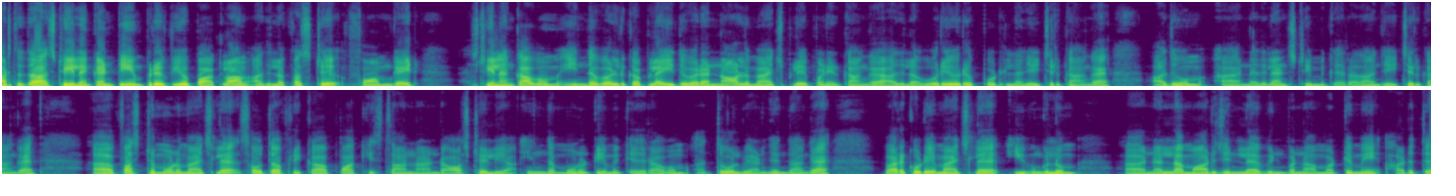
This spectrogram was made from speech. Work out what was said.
அடுத்ததாக ஸ்ரீலங்கன் டீம் ப்ரிவ்யூ பார்க்கலாம். அதில் ஃபஸ்ட்டு ஃபார்ம் கைட் ஸ்ரீலங்காவும் இந்த வேர்ல்டு கப்பில் இதுவரை நாலு மேட்ச் ப்ளே பண்ணியிருக்காங்க. அதில் ஒரே ஒரு போட்டியில் தான் ஜெயிச்சிருக்காங்க. அதுவும் நெதர்லாண்ட்ஸ் டீமுக்கு எதிராக தான் ஜெயிச்சிருக்காங்க. ஃபஸ்ட்டு மூணு மேட்ச்சில் South Africa Pakistan and Australia இந்த மூணு டீமுக்கு எதிராகவும் தோல்வி அடைஞ்சிருந்தாங்க. வரக்கூடிய மேட்ச்சில் இவங்களும் நல்ல மார்ஜினில் வின் பண்ணால் மட்டுமே அடுத்த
